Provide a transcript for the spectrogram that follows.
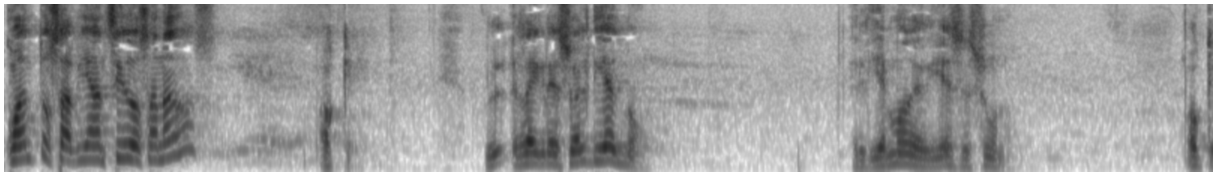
¿Cuántos habían sido sanados? Ok. Regresó el diezmo. El diezmo de diez es uno. Ok,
